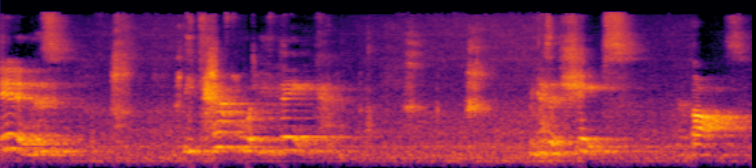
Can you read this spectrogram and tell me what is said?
is be careful what you think because it shapes your thoughts.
